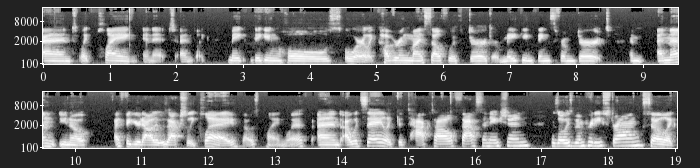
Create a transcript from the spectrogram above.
and like playing in it and like make digging holes or like covering myself with dirt or making things from dirt and and then you know I figured out it was actually clay that I was playing with, and I would say like the tactile fascination has always been pretty strong. So like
